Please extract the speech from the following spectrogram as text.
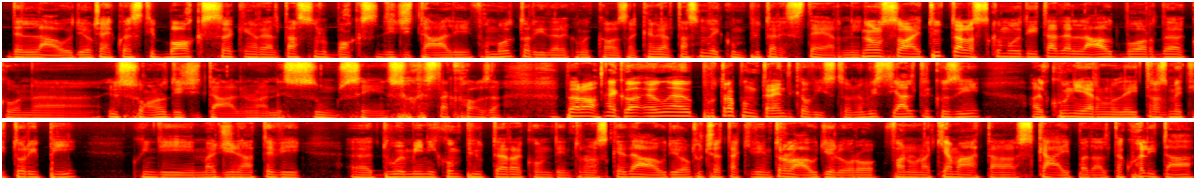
dell'audio, cioè questi box che in realtà sono box digitali, fa molto ridere come cosa, che in realtà sono dei computer esterni. Non so, è tutta la scomodità dell'outboard con uh, il suono digitale, non ha nessun senso questa cosa. Però ecco, è, un, è purtroppo un trend che ho visto, ne ho visti altri così, alcuni erano dei trasmettitori P, quindi immaginatevi eh, due mini computer con dentro una scheda audio, tu ci attacchi dentro l'audio e loro fanno una chiamata Skype ad alta qualità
